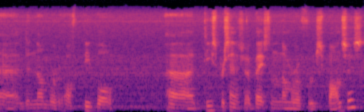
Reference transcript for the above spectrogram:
uh, the number of people, uh, these percentages are based on the number of responses.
